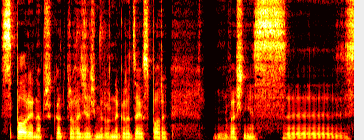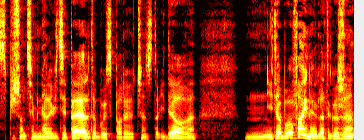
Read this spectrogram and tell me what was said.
spory, na przykład prowadziliśmy różnego rodzaju spory właśnie z, z piszącymi na lewicy.pl, to były spory często ideowe. I to było fajne, dlatego że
